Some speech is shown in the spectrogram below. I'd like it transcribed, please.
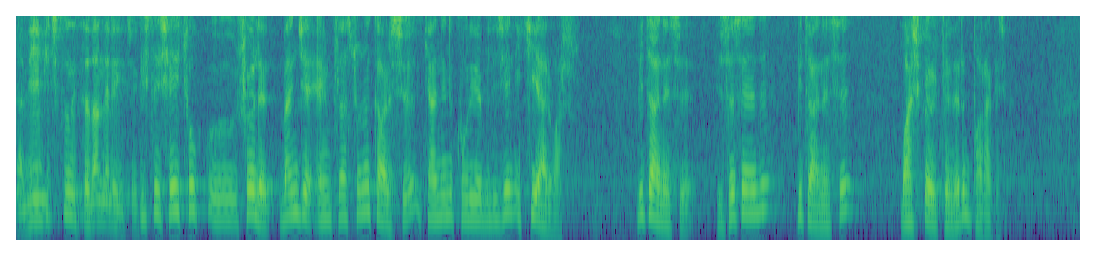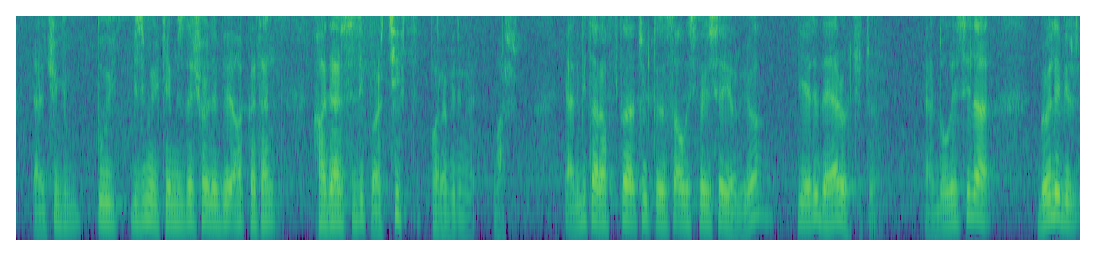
Yani diyelim ki çıktığın hisseden nereye gideceksin? İşte şey çok e, şöyle, bence enflasyona karşı kendini koruyabileceğin iki yer var. Bir tanesi hisse senedi, bir tanesi başka ülkelerin para birimi. Yani çünkü bu bizim ülkemizde şöyle bir hakikaten kadersizlik var. Çift para birimi var. Yani bir tarafta Türk lirası alışverişe yarıyor, diğeri değer ölçütü. Yani dolayısıyla böyle bir e,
